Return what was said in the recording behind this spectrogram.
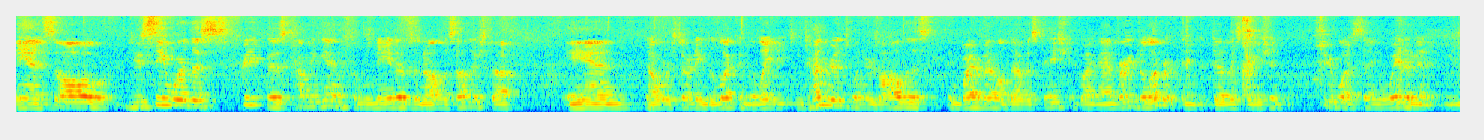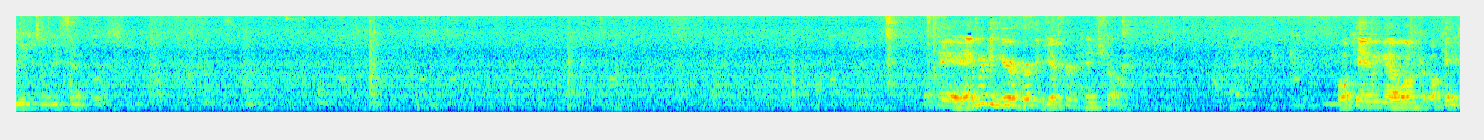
And so you see where this creep is coming in from the natives and all this other stuff. And now we're starting to look in the late 1800s when there's all this environmental devastation going on, very deliberate in the devastation, are saying, wait a minute, we need to rethink this. Okay, anybody here heard of Gifford Pinchot? Okay, we got one. Okay,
